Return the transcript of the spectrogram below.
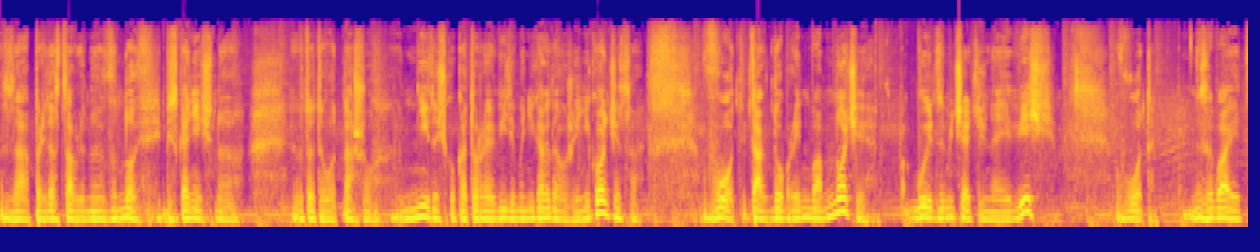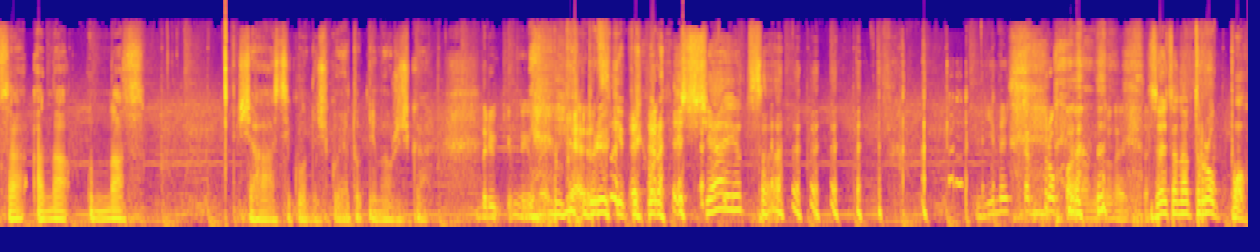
за предоставленную вновь бесконечную вот эту вот нашу ниточку, которая, видимо, никогда уже и не кончится. Вот. Итак, доброй вам ночи. Будет замечательная вещь. Вот. Называется она у нас... Сейчас, секундочку, я тут немножечко... Брюки превращаются. Брюки превращаются. Не иначе как она называется. Называется она Троппо.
